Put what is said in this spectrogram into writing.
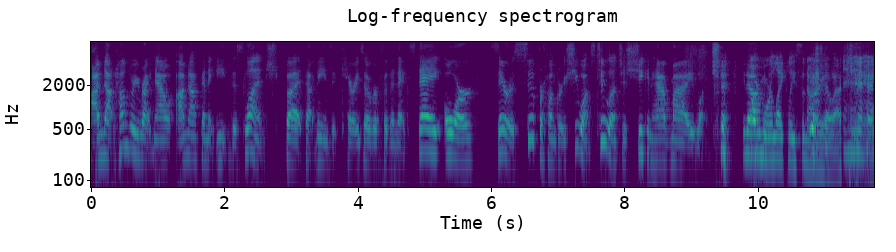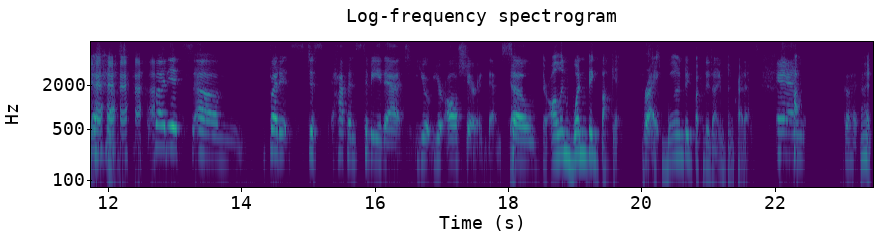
I'm not hungry right now. I'm not going to eat this lunch, but that means it carries over for the next day. Or Sara's super hungry. She wants two lunches. She can have my lunch. you know, far more likely scenario actually yes. but it's um but it's just happens to be that you're you're all sharing them so they're all in one big bucket It's Right. just one big bucket of dining plan credits and go ahead Go ahead.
